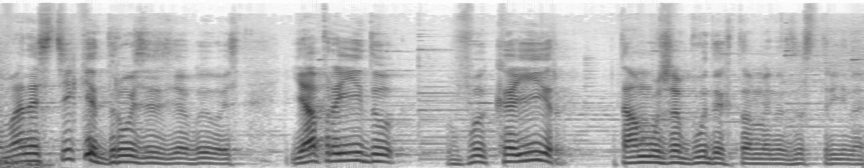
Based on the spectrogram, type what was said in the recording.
У мене стільки друзів з'явилось. Я приїду в Каїр, там уже буде хто мене зустріне.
